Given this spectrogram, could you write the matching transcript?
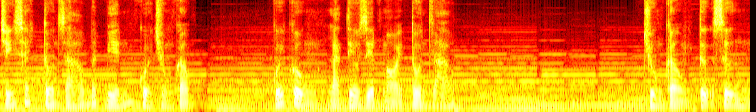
Chính sách tôn giáo bất biến của Trung Cộng cuối cùng là tiêu diệt mọi tôn giáo. Trung Cộng tự xưng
